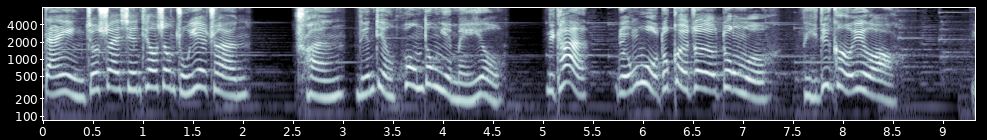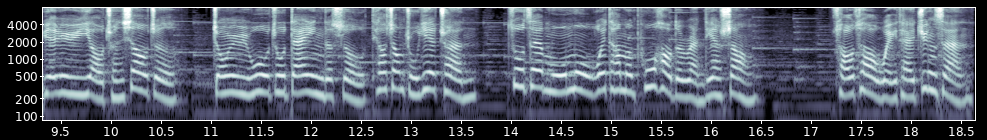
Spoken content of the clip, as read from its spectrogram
丹影就率先跳上竹叶船，船连点晃动也没有。你看，连我都可以载得动了，你一定可以了。渊羽咬唇笑着，终于握住丹影的手，跳上竹叶船，坐在嬷嬷为他们铺好的软垫上。草草围台俊伞，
